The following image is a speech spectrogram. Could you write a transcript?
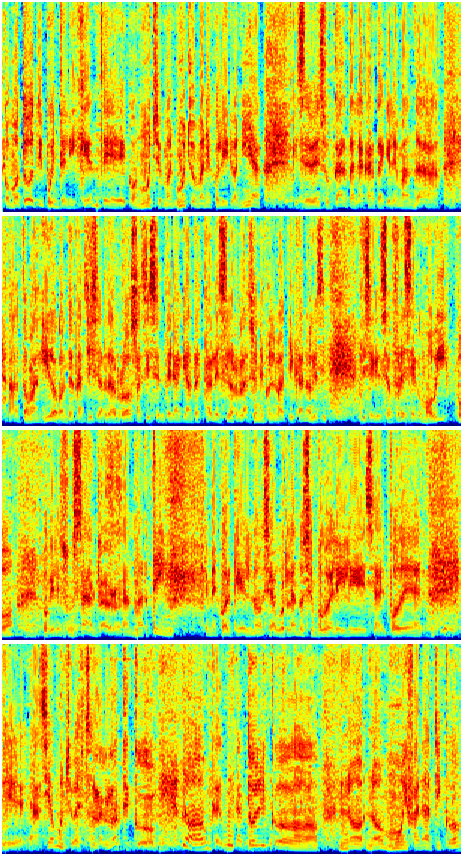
como todo tipo inteligente, con mucho, mucho manejo de la ironía que se ve en sus cartas, la carta que le manda a Tomás Guido cuando es canciller de Rosas y se entera que han restablecido relaciones con el Vaticano, que se- dice que se ofrece como obispo, porque él es un santo, San Martín, que mejor que él, ¿no? O sea, burlándose un poco de la iglesia, del poder. eh, hacía mucho esto. ¿Un agnóstico? No, un, ca- un católico no, no muy fanático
